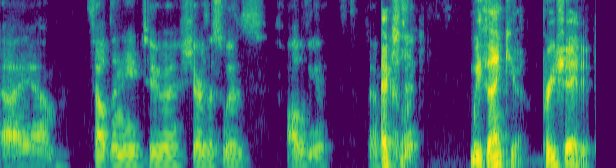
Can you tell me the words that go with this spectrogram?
I um, felt the need to uh, share this with all of you. So Excellent. We thank you. Appreciate it.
